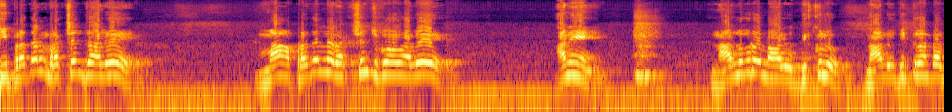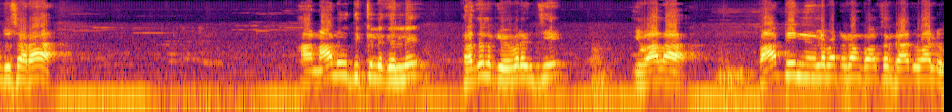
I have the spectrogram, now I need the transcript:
ఈ ప్రజలను రక్షించాలి. మా ప్రజల్ని రక్షించుకోవాలి అని నలుగురు నాలుగు దిక్కులు నాలుగు దిక్కులు అంటారు చూసారా? ఆ నాలుగు దిక్కులకు వెళ్ళి ప్రజలకు వివరించి ఇవాళ పార్టీని నిలబెట్టడం కోసం కాదు వాళ్ళు.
